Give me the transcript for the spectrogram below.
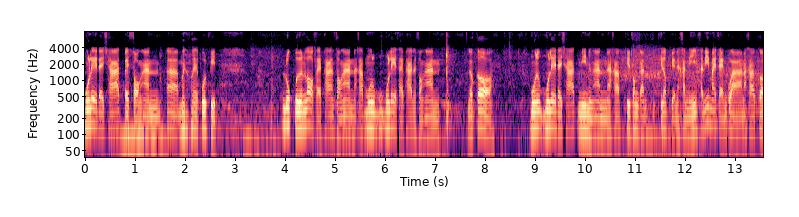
มูเล่ไดชาร์จไป 2 อันอ่าไม่ไม่พูดผิด ลูกปืนลอกสายพาน 2 อันนะครับมูมูเล่สายพานในสองอัน แล้วก็มูมูเล่ไดชาร์จมี 1 อันนะครับ ที่ต้องการที่ต้องเปลี่ยนในคันนี้คันนี้ไม่แสนกว่านะครับก็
